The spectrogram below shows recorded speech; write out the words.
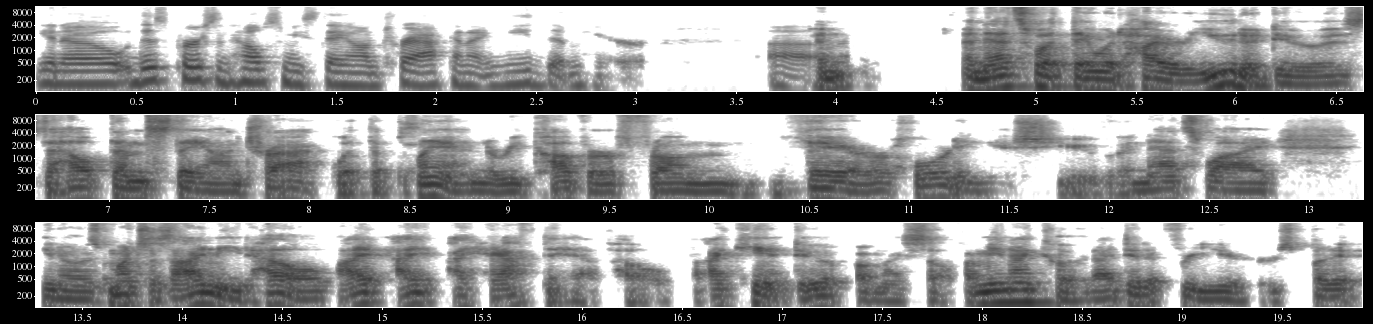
you know, this person helps me stay on track, and I need them here." Um, and and that's what they would hire you to do is to help them stay on track with the plan to recover from their hoarding issue and that's why you know as much as i need help i i, I have to have help i can't do it by myself i mean i could i did it for years but it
